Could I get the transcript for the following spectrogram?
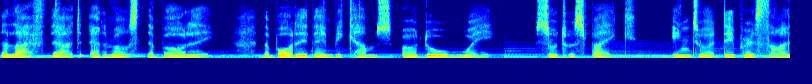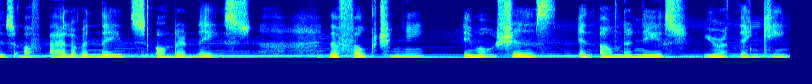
the life that animates the body. The body then becomes a doorway, so to speak, into a deeper sense of elevates underneath. The functioning, emotions, and underneath your thinking.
